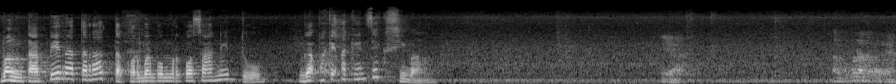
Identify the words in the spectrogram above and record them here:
Bang, tapi rata-rata korban pemerkosaan itu nggak pakai pakaian seksi, Bang. Iya. Aku pernah ya.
